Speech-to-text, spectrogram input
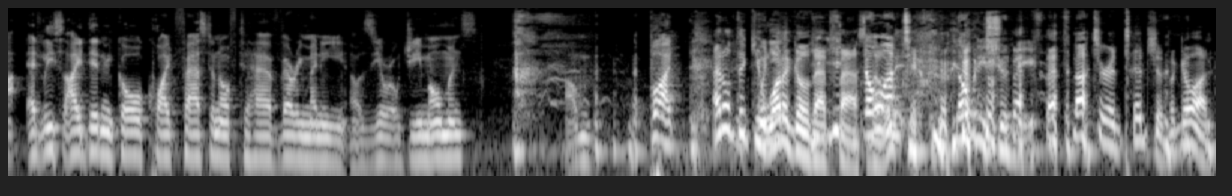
uh, at least I didn't go quite fast enough to have very many uh, zero G moments. Um, but I don't think you want to go that You fast. don't though. want to. Nobody should be. That's not your intention, but go on.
